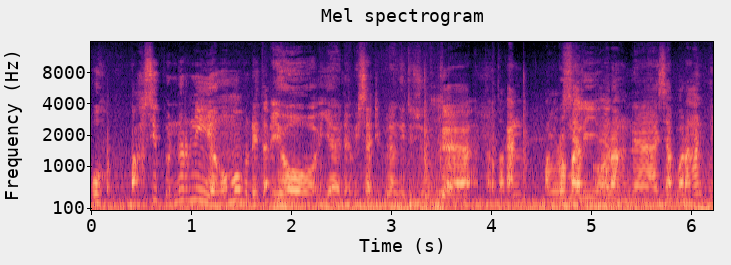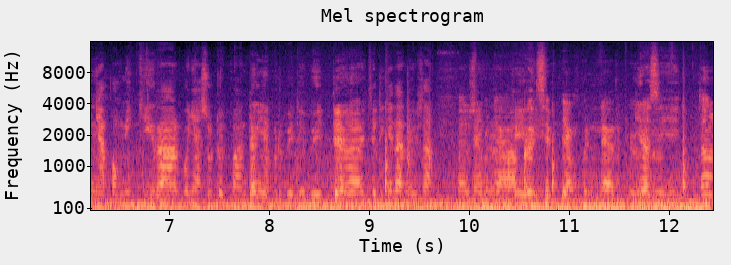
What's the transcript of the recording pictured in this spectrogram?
oh pasti bener nih yang ngomong pendeta. Yo ya tidak bisa dibilang gitu juga. Tetap kan perlu melihat. orang nah setiap orang kan punya pemikiran punya sudut pandang yang berbeda-beda. Jadi kita tidak bisa harus eh, punya oke. prinsip yang benar dulu. iya sih. Betul.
